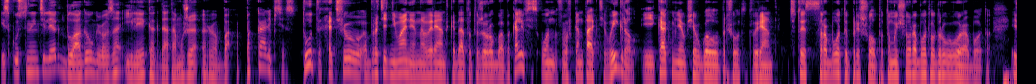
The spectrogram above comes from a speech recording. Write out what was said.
Искусственный интеллект, благо, угроза или когда там уже робоапокалипсис. Тут хочу обратить внимание на вариант, когда тут уже робоапокалипсис, он во ВКонтакте выиграл, и как мне вообще в голову пришел этот вариант? Что-то я с работы пришел, потом еще работал другую работу. И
